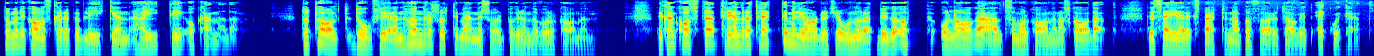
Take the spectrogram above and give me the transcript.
Dominikanska republiken, Haiti och Kanada. Totalt dog fler än 170 människor på grund av orkanen. Det kan kosta 330 miljarder kronor att bygga upp och laga allt som orkanen har skadat. Det säger experterna på företaget Equicat.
